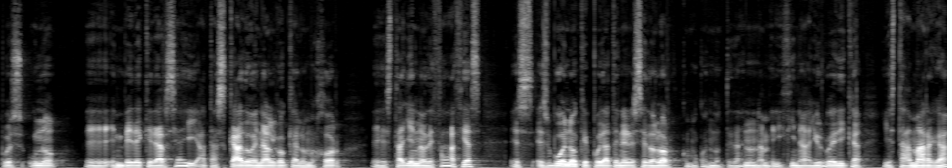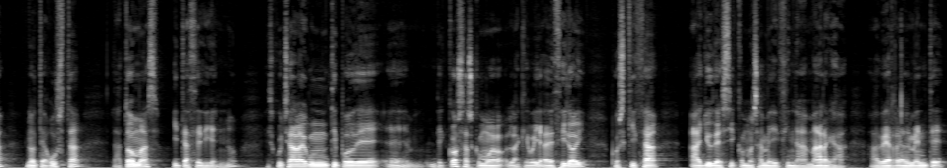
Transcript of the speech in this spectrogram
pues uno, eh, en vez de quedarse ahí atascado en algo que a lo mejor eh, está lleno de falacias, es, bueno que pueda tener ese dolor, como cuando te dan una medicina ayurvédica y está amarga, no te gusta, la tomas y te hace bien, ¿no? Escuchar algún tipo de, eh, cosas como la que voy a decir hoy, pues quizá ayude, sí, como esa medicina amarga, a ver realmente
